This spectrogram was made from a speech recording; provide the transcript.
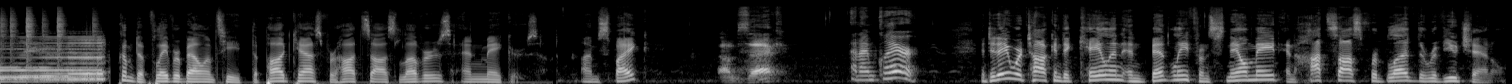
Welcome to Flavor Balance Heat, the podcast for hot sauce lovers and makers. I'm Spike, I'm Zac. And I'm Claire. and today we're talking to Kalen and Bentley from Snailmate and Hot Sauce for Blood, the review channel.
